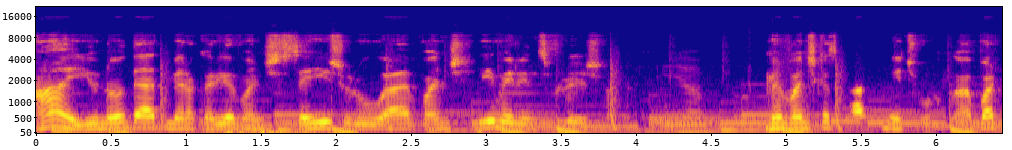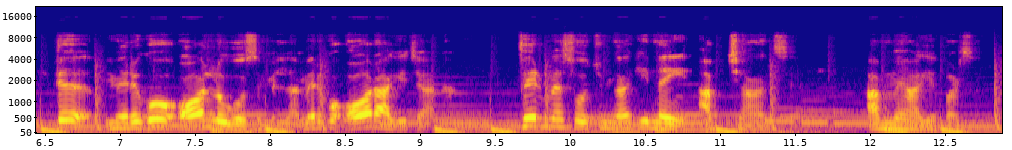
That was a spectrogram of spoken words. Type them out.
हाँ यू नो दैट मेरा करियर वंश से ही शुरू हुआ है वंश ही मेरी इंस्पिरेशन है। मैं वंश का साथ नहीं छोड़ूँगा बट मेरे को और लोगों से मिलना मेरे को और आगे जाना। फिर मैं सोचूँगा कि नहीं अब चांस है अब मैं आगे बढ़ सकता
